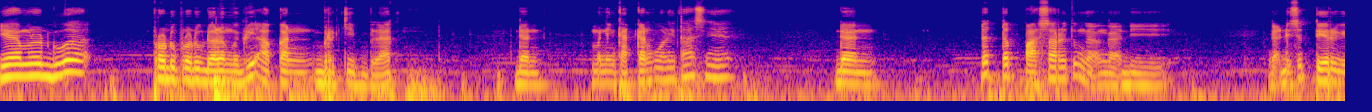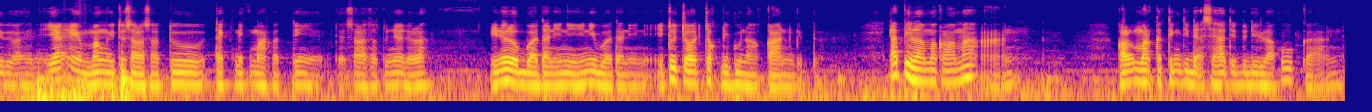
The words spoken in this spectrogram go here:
Ya menurut gua produk-produk dalam negeri akan berkiblat dan meningkatkan kualitasnya. Dan tetap pasar itu nggak nggak di nggak disetir gitu akhirnya. Ya emang itu salah satu teknik marketing ya. Salah satunya adalah ini lo buatan ini ini buatan ini. Itu cocok digunakan gitu. Tapi lama kelamaan kalau marketing tidak sehat itu dilakukan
